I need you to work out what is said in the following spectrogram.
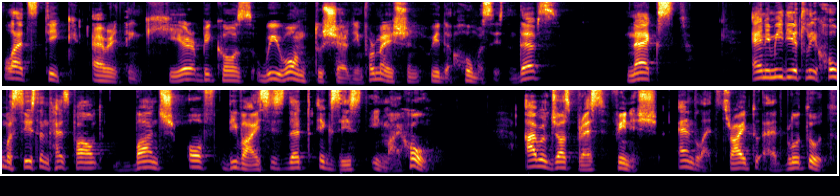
let's tick everything here because we want to share the information with the Home Assistant devs. Next, and immediately Home Assistant has found bunch of devices that exist in my home. I will just press finish and let's try to add Bluetooth.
